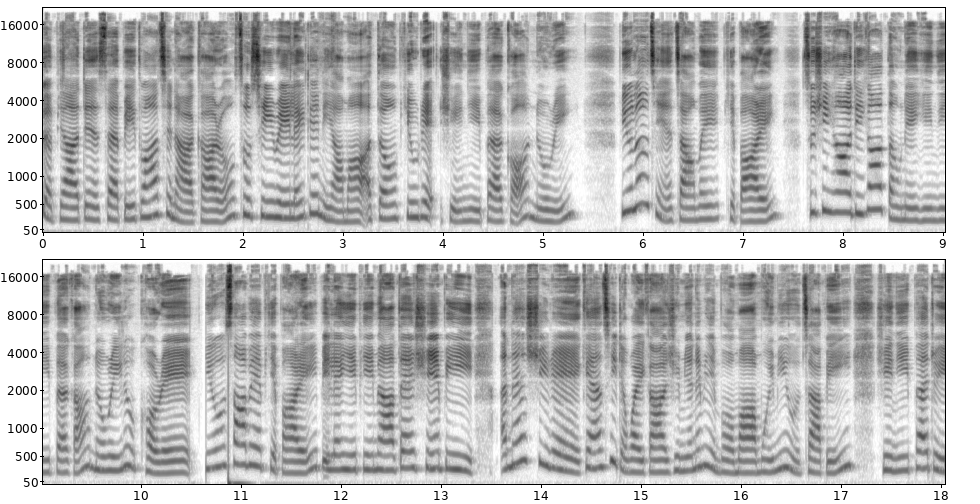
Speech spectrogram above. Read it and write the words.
ပြပြတင်ဆက်ပေးသွားချင်တာကတော့ဆူရှီတွေလိမ့်တဲ့နေရာမှာအသုံးပြုတဲ့ရင်းကြီးဘက်ကနိုရီပြုလုပ်ခြင်းအကြောင်းပဲဖြစ်ပါတယ်။ဆူရှီဟာဒီကသုံးတဲ့ရင်းကြီးဘက်ကနိုရီလို့ခေါ်တဲ့မျိုးစားပဲဖြစ်ပါတယ်။ပြည်လည်ရေးပြင်းများအသက်ရှင်းပြီးအနက်ရှိတဲ့ကန်စီတဝိုက်ကရင်မျက်နှာပြင်ပေါ်မှာမွေးမြူကြပြီးရင်းကြီးဘက်တွေ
